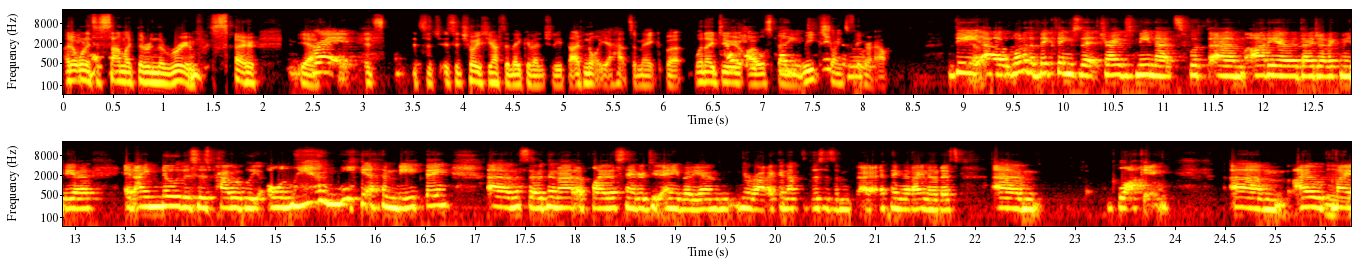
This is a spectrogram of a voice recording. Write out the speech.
I don't want it to sound like they're in the room, so yeah, right. it's it's a, it's a choice you have to make eventually that I've not yet had to make, but when I do, I I, will spend weeks trying to figure it out. The Yeah. uh, one of the big things that drives me nuts with um, audio diegetic media, and I know this is probably only a me a me thing, um, so do not apply this standard to anybody. I'm neurotic enough that this is a, a thing that I notice. Um, blocking. Um, I Mm. my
